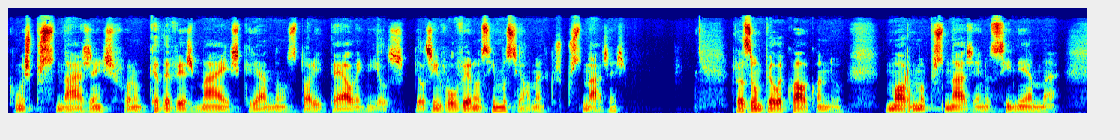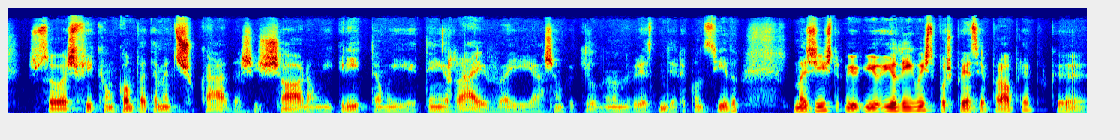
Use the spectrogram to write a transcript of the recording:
com os personagens, foram cada vez mais criando um storytelling e eles, eles envolveram-se emocionalmente com os personagens. Razão pela qual, quando morre uma personagem no cinema, as pessoas ficam completamente chocadas e choram e gritam e têm raiva e acham que aquilo não deveria ter acontecido. Mas isto, eu, eu digo isto por experiência própria, porque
